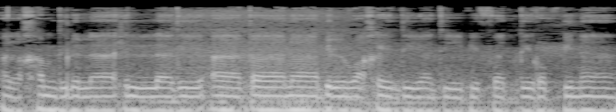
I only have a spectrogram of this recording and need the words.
Alhamdulillahilladzi atana bil wahidiyati bifadli rabbina.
